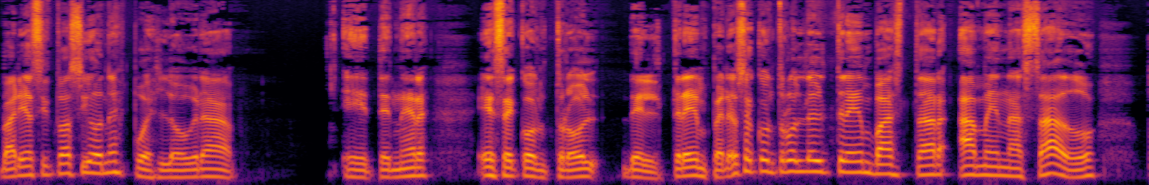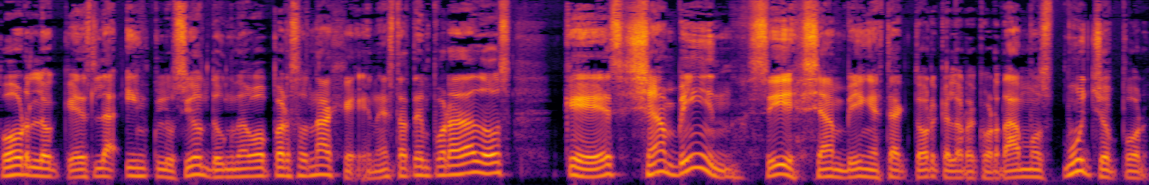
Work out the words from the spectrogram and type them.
varias situaciones, pues logra eh, tener ese control del tren, pero ese control del tren va a estar amenazado por lo que es la inclusión de un nuevo personaje en esta temporada 2, que es Sean Bean. Sí, Sean Bean, este actor que lo recordamos mucho por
